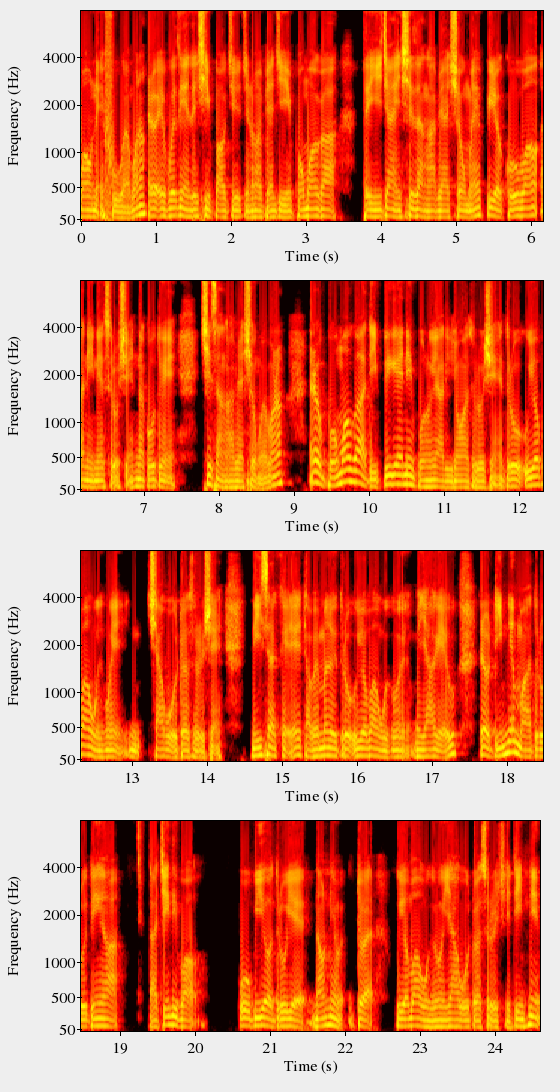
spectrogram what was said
ပေါင်းနဲ့ဖူဝမ်ပေါ့နော်အဲ့တော့အဲ့ပွဲစဉ်လက်ရှိပေါက်ကြီးကျွန်တော်ပြန်ကြည့်ရင်ဘုံပေါင်းကတည်ရကြရင်85ပြားရှုံမယ်ပြီးတော့ဂိုးပေါင်းအနေနဲ့ဆိုလို့ရှိရင်နှစ်ဂိုးသွင်း85ပြားရှုံမယ်ပေါ့နော်အဲ့တော့ဘုံမောက်ကဒီပြီးခဲ့တဲ့ဘုံလုံးရဒီတော့ဆိုလို့ရှိရင်သူတို့ဥရောပဝင်ခွင့်ရှားဖို့အတွက်ဆိုလို့ရှိရင်နီးစပ်ခဲ့တယ်ဒါပေမဲ့လို့သူတို့ဥရောပဝင်ခွင့်မရခဲ့ဘူးအဲ့တော့ဒီနှစ်မှာသူတို့အသင်းကဒါချင်းတီပေါ့ပို့ပြီးတော့သူတို့ရဲ့နောက်နှစ်အတွက်ဝီယောဘဝင်ဝင်ရဖို့အတွက်ဆိုလို့ရှိရင်ဒီနှစ်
